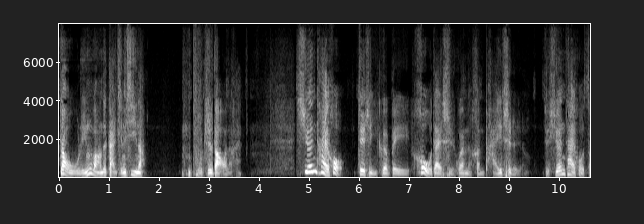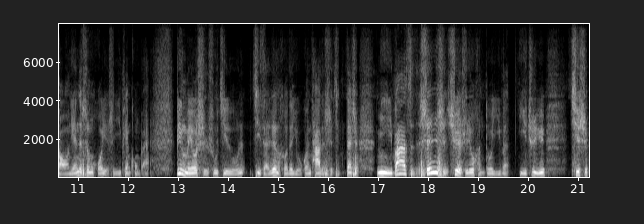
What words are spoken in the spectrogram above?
赵武灵王的感情戏呢？不知道呢。还，宣太后，这是一个被后代史官们很排斥的人。就宣太后早年的生活也是一片空白，并没有史书记录记载任何的有关她的事情。但是芈八子的身世确实有很多疑问，以至于其实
